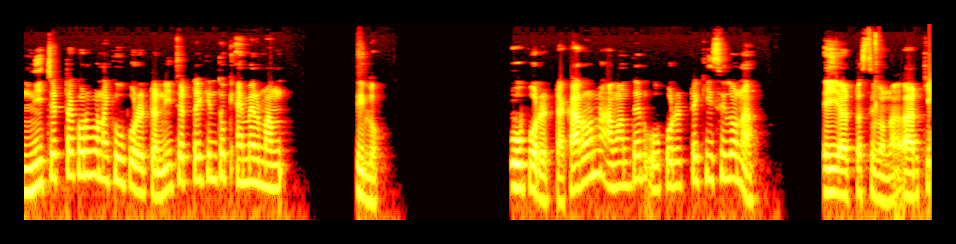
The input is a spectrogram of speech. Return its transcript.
নিচেরটা করব নাকি উপরেরটা? নিচেরটাই কিন্তু এম এর মান ছিল। উপরেরটা কারণ আমাদের উপরেরটা কি ছিল না? এই আরটা ছিল না আর কি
